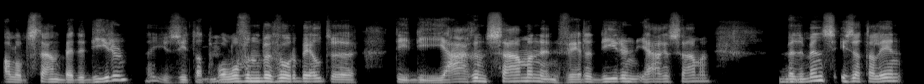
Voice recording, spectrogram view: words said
al ontstaan bij de dieren. Je ziet dat Mhm. wolven bijvoorbeeld, eh, die, die jagen samen en vele dieren jagen samen. Bij de mens is dat alleen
